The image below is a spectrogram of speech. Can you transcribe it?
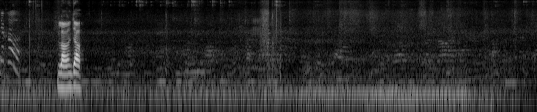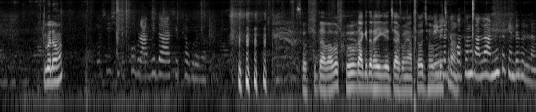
দেখো লাও যাও। কি বলে মামা? খুব রাগিদা শিব ঠাকুরের সত্যি তো বাবু খুব রাগিদার হয়ে গিয়েছে এখন এত ঝোল নিচ্ছে না। কতক্ষণ কাঁদলো আমি তো কেঁদে ফেললাম।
